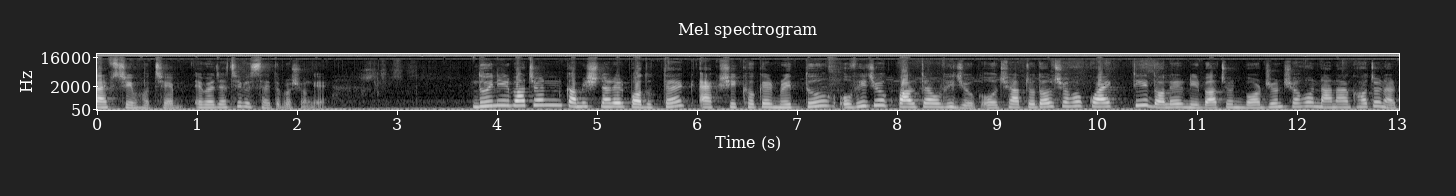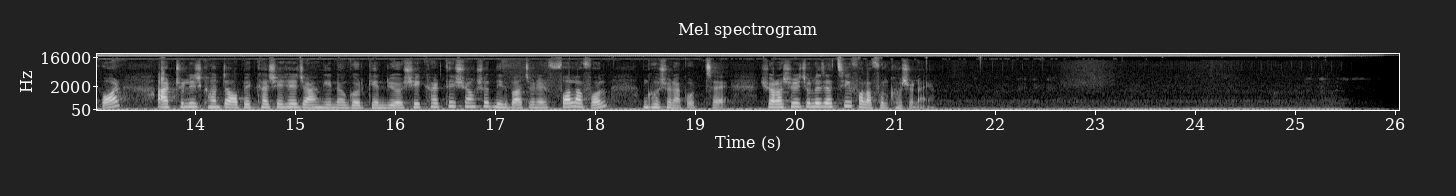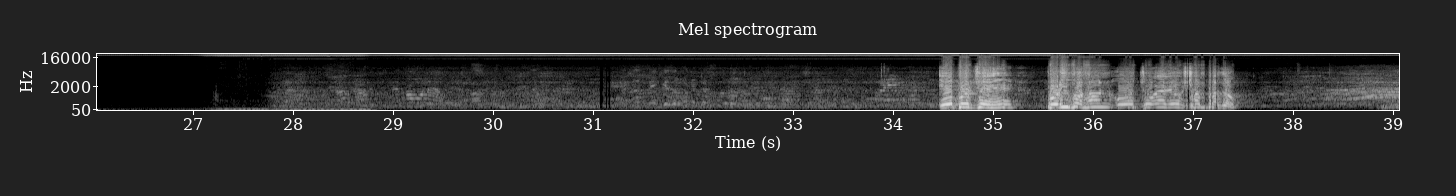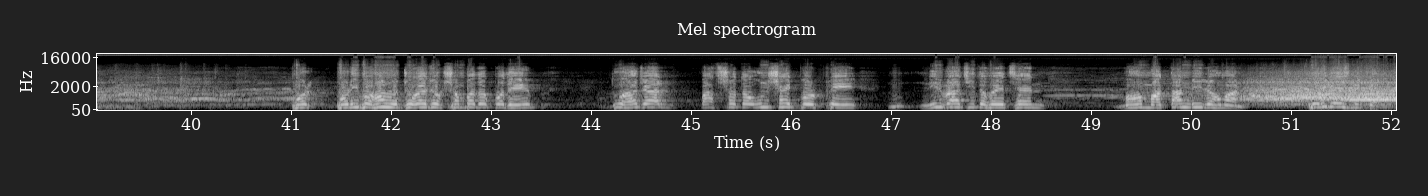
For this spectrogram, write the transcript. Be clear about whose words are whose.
Speaker 1: Live stream হচ্ছে। এবার যাচ্ছি বিস্তারিত প্রসঙ্গে। দুই নির্বাচন কমিশনারের পদত্যাগ, এক শিক্ষকের মৃত্যু, অভিযোগ পাল্টা অভিযোগ ও ছাত্রদল সহ কয়েকটি দলের নির্বাচন বর্জন সহ নানা ঘটনার পর আটচল্লিশ ঘণ্টা অপেক্ষা শেষে জাহাঙ্গীরনগর কেন্দ্রীয় শিক্ষার্থী সংসদ নির্বাচনের ফলাফল ঘোষণা করছে। সরাসরি চলে যাচ্ছি ফলাফল ঘোষণায়।
Speaker 2: এ পর্যায়ে পরিবহন ও যোগাযোগ সম্পাদক। পর- পরিবহন ও যোগাযোগ সম্পাদক পদে দু হাজার পাঁচশত উনষাট ভোট পেয়ে নির্বাচিত হয়েছেন মোহাম্মদ তানবির রহমান, পরিবেশ বিজ্ঞান।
